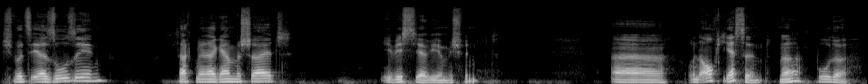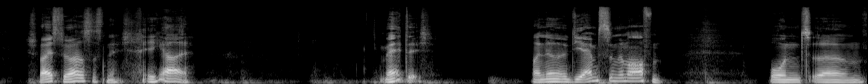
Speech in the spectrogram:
Ich würde es eher so sehen. Sagt mir da gern Bescheid. Ihr wisst ja, wie ihr mich findet. Äh, und auch Jessen, ne, Bruder. Ich weiß, du hörst es nicht. Egal. Meld dich. Meine DMs sind immer offen. Und ähm,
